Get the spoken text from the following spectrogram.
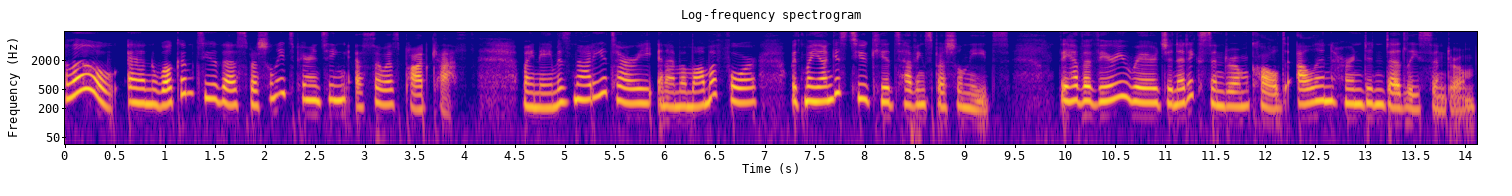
Hello, and welcome to the Special Needs Parenting SOS podcast. My name is Nadia Tari, and I'm a mom of four with my youngest two kids having special needs. They have a very rare genetic syndrome called Allan Herndon Dudley syndrome,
